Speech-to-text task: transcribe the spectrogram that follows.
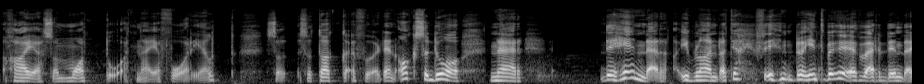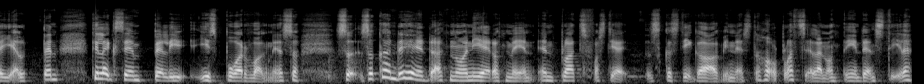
har jag som motto att när jag får hjälp så, så tackar jag för den. Också då när det händer ibland att jag ändå inte behöver den där hjälpen. Till exempel i, i spårvagnen så, så, så, kan det hända att någon ger åt mig en, en plats fast jag ska stiga av i nästa hållplats eller någonting i den stilen.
